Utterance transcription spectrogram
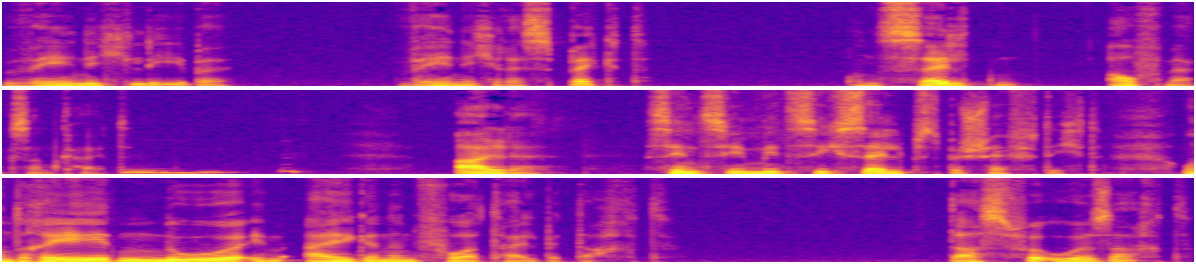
wenig Liebe, wenig Respekt und selten Aufmerksamkeit. Mhm. Alle sind sie mit sich selbst beschäftigt und reden nur im eigenen Vorteil bedacht. Das verursacht,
